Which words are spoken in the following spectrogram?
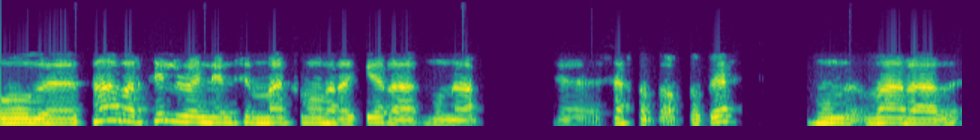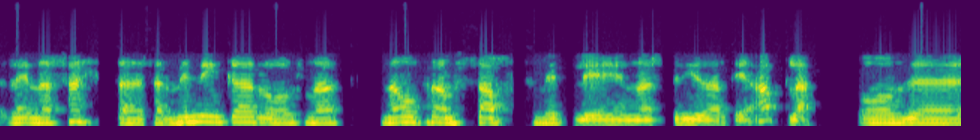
og uh, það var tilraunin sem Macron var að gera núna 16. oktober hún var að reyna að sætta þessar minningar og svona ná fram sátt milli hinn að stríðandi afla og uh,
